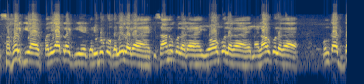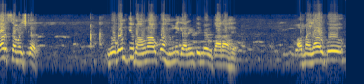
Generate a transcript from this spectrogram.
सफ़र किया है, पदयात्रा की है, गरीबों को गले लगाया है, किसानों को लगाया है, युवाओं को लगाया है, महिलाओं को लगाया है, उनका दर्द समझकर लोगों की भावनाओं को हमने गारंटी में उतारा है। और महिलाओं को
